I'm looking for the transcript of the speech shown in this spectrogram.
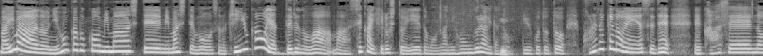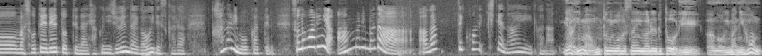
まあ、今、あの、日本株こう見回してみましても、その金融緩和やってるのは、まあ、世界広しといえども、まあ、日本ぐらいだということと、うん、これだけの円安で、えー、為替の、まあ、想定レートっていうのは120円台が多いですから、かなり儲かってる。その割にはあんまりまだ上がってこ来てないかな。いや、今本当に大橋さん言われる通り、あの、今日本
